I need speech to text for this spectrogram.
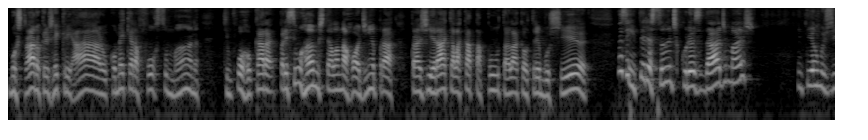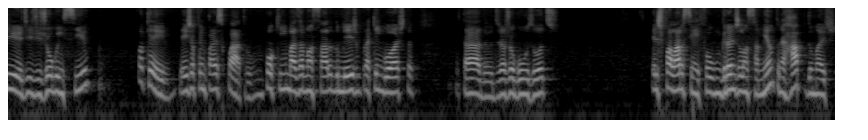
Mostraram que eles recriaram, como é que era a força humana. Que, porra, o cara parecia um hamster lá na rodinha para girar aquela catapulta lá, que é o trebuchet. Assim, interessante, curiosidade, mas em termos de, de, de jogo em si, ok, aí já foi em Paris 4, um pouquinho mais avançado do mesmo para quem gosta, tá? Já jogou os outros. Eles falaram assim, foi um grande lançamento, né, rápido, mas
